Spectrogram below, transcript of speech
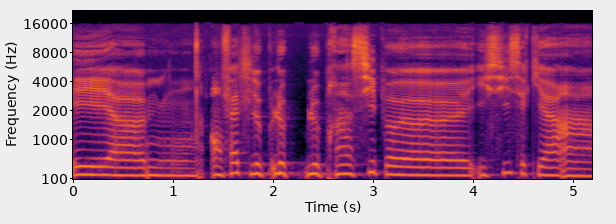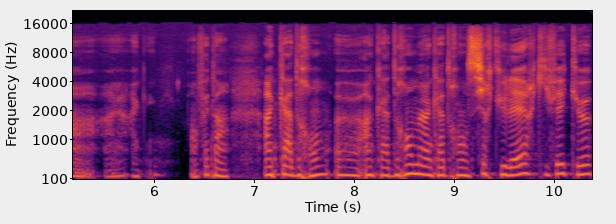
Et en fait, le, principe ici, c'est qu'il y a un en fait un, cadran, euh, un cadran, mais un cadran circulaire qui fait que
